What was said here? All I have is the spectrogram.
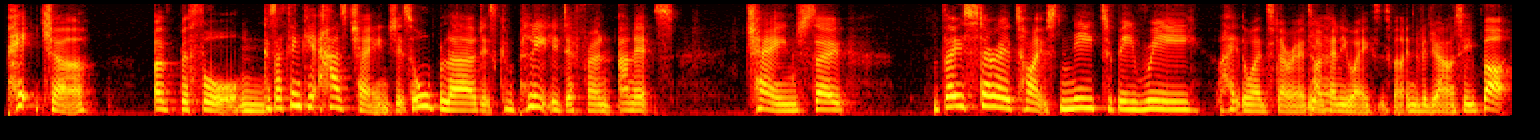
picture of before. Mm. Because I think it has changed. It's all blurred, it's completely different, and it's changed. So those stereotypes need to be re I hate the word stereotype Yeah. anyway because it's about individuality, but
